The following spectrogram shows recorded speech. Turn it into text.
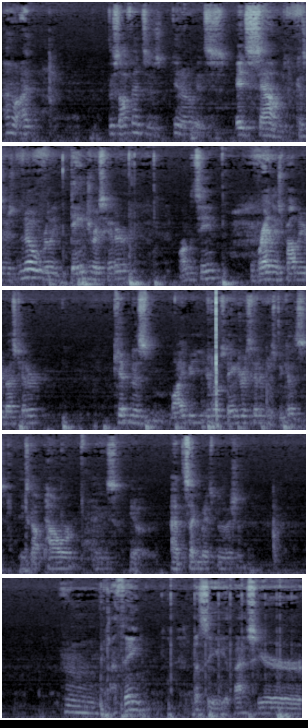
I don't know. I this offense is you know it's it's sound because there's no really dangerous hitter on the team. Brantley's probably your best hitter. Kipnis might be your most dangerous hitter just because he's got power and he's you know at the second base position. Hmm, I think. Let's see. Last year,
